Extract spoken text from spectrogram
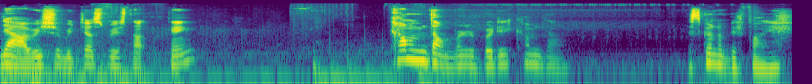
yeah, we should we just restart, okay? Calm down, everybody, calm down. It's gonna be fine.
